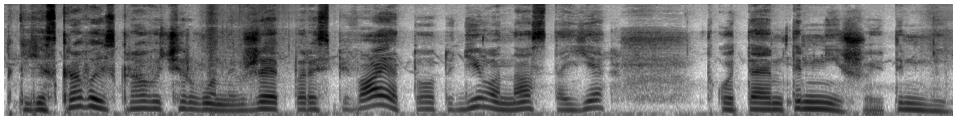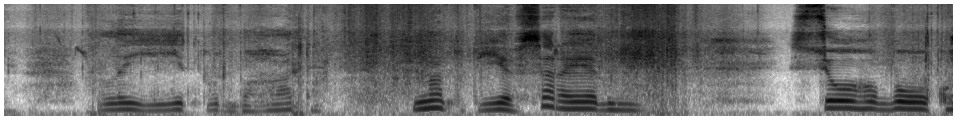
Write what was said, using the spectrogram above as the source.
такий яскраво-яскраво червоний. Вже як переспіває, то тоді вона стає такою тем, темнішою, темніє. Але її тут багато. Вона тут є всередині, з цього боку,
